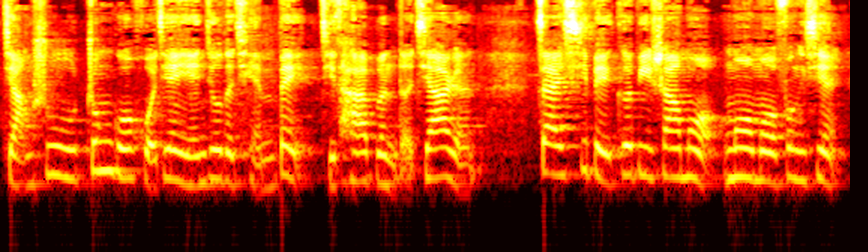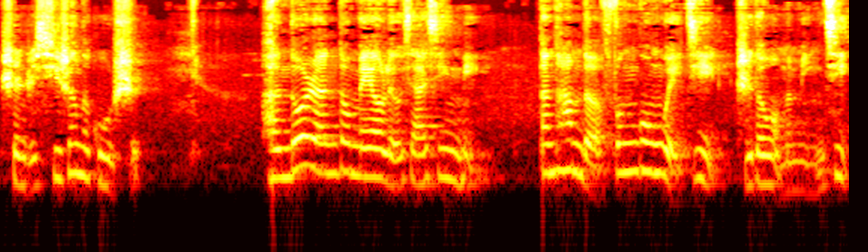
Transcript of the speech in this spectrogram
讲述中国火箭研究的前辈及他们的家人在西北戈壁沙漠默默奉献甚至牺牲的故事。很多人都没有留下姓名，但他们的丰功伟绩值得我们铭记。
